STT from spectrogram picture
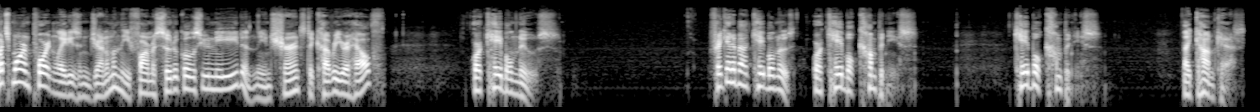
what's more important, ladies and gentlemen, the pharmaceuticals you need and the insurance to cover your health? Or cable news? Forget about cable news or cable companies. Cable companies like Comcast.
